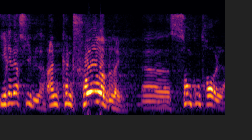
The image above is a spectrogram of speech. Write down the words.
irréversible, uncontrollably euh, sans contrôle,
